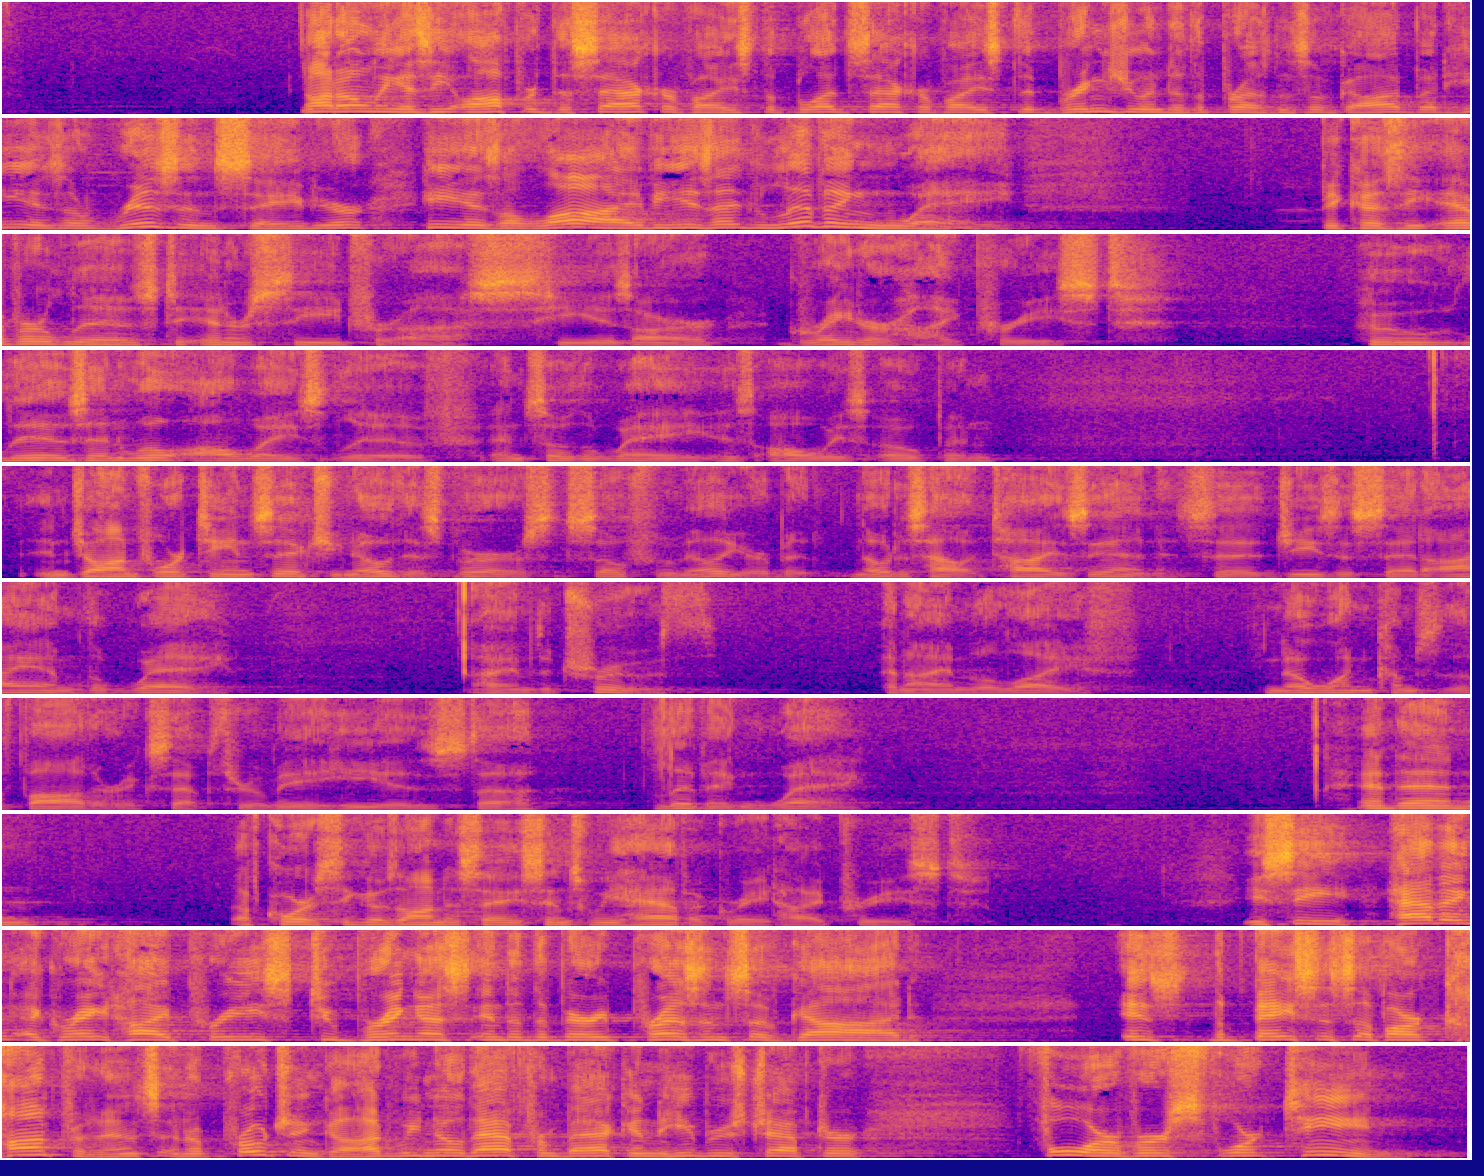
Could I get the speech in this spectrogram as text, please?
Not only has he offered the sacrifice, the blood sacrifice that brings you into the presence of God, but he is a risen Savior. He is alive. He is a living way because he ever lives to intercede for us. He is our greater high priest who lives and will always live. And so the way is always open. In John 14, 6, you know this verse, it's so familiar, but notice how it ties in. It says, Jesus said, I am the way, I am the truth, and I am the life. No one comes to the Father except through me. He is the living way. And then, of course, he goes on to say, since we have a great high priest. You see, having a great high priest to bring us into the very presence of God is the basis of our confidence in approaching God. We know that from back in Hebrews chapter 4, verse 14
